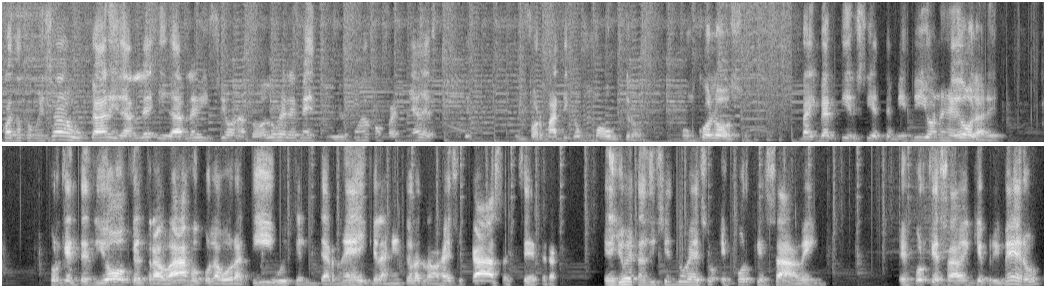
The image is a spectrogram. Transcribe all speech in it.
cuando comienzas a buscar y darle, y darle visión a todos los elementos y ves una compañía de, de informática, un monstruo, un coloso, va a invertir 7 mil millones de dólares porque entendió que el trabajo colaborativo y que el Internet y que la gente ahora trabaja de su casa, etcétera. Ellos están diciendo eso es porque saben, es porque saben que primero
